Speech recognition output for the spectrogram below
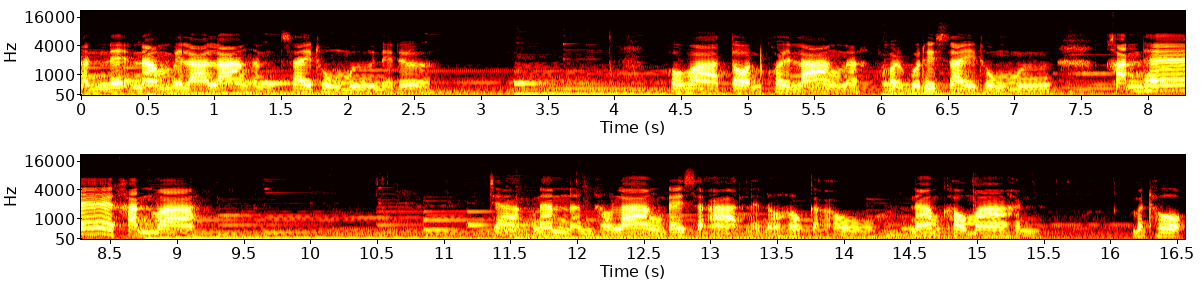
อันแนะนำเวลาล้างหันใส่ถุงมือเนี่ยเด้อเพราะว่าตอนค่อยล้างนะค่อยบ่ได้ใส่ถุงมือ คันแท้คันว่าจากนั้นอันเฮาล่างได้สะอาดแล้วเนาะเฮาก็เอาน้ำเข้ามาหั่น มาถอก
